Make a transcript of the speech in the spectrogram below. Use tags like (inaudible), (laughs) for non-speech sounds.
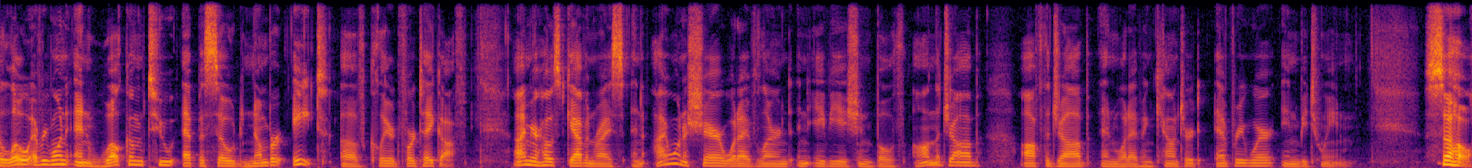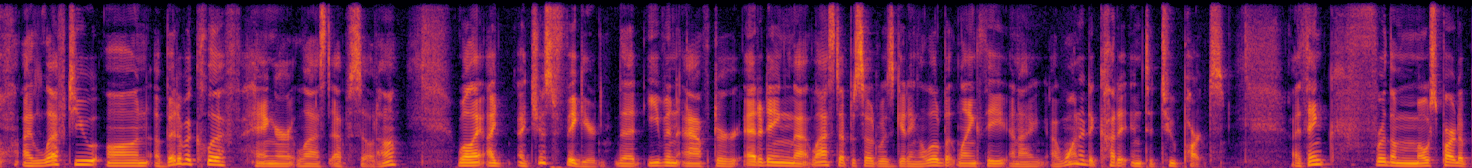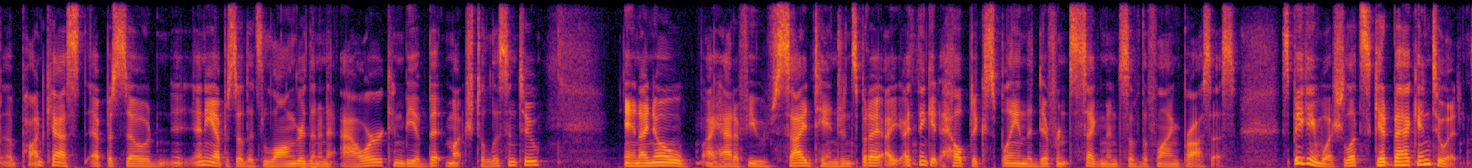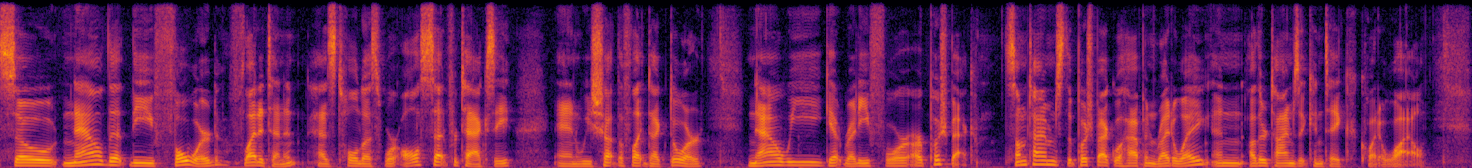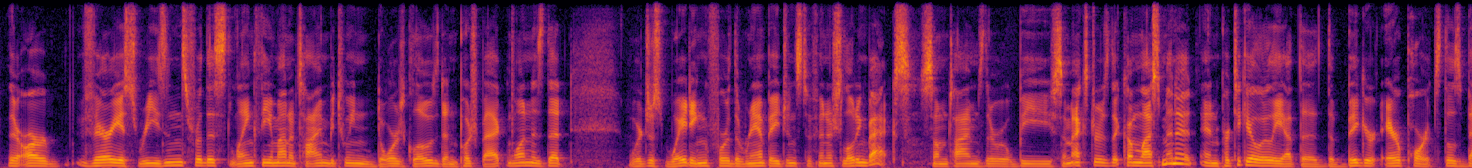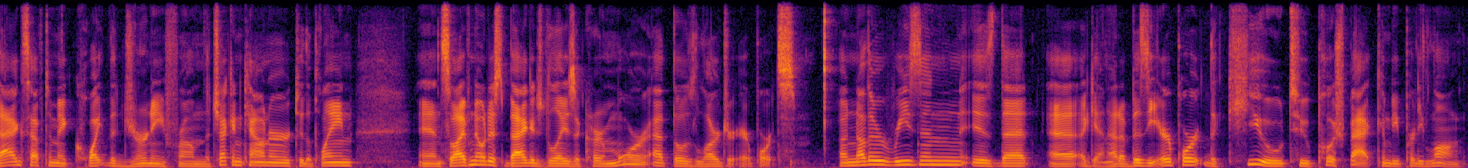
Hello, everyone, and welcome to episode number eight of Cleared for Takeoff. I'm your host, Gavin Rice, and I want to share what I've learned in aviation both on the job, off the job, and what I've encountered everywhere in between. So, I left you on a bit of a cliffhanger last episode, huh? Well, I, I, I, just figured that even after editing, that last episode was getting a little bit lengthy, and I, I wanted to cut it into two parts. I think for the most part, a, a, podcast episode, any episode that's longer than an hour, can be a bit much to listen to. And I know I had a few side tangents, but I, I think it helped explain the different segments of the flying process. Speaking of which, let's get back into it. So, now that the forward flight attendant has told us we're all set for taxi and we shut the flight deck door, now we get ready for our pushback. Sometimes the pushback will happen right away, and other times it can take quite a while. There are various reasons for this lengthy amount of time between doors closed and pushback. One is that we're just waiting for the ramp agents to finish loading bags. Sometimes there will be some extras that come last minute, and particularly at the, the bigger airports, those bags have to make quite the journey from the check in counter to the plane. And so I've noticed baggage delays occur more at those larger airports. Another reason is that, uh, again, at a busy airport, the queue to push back can be pretty long.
